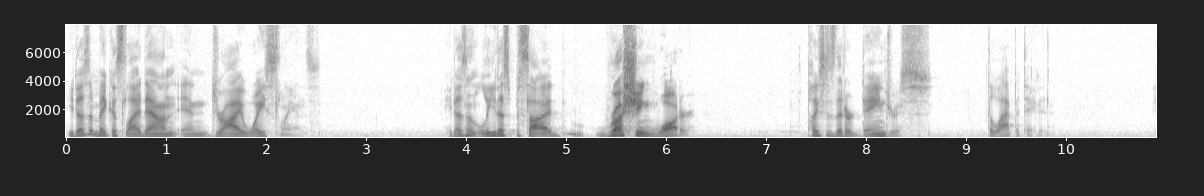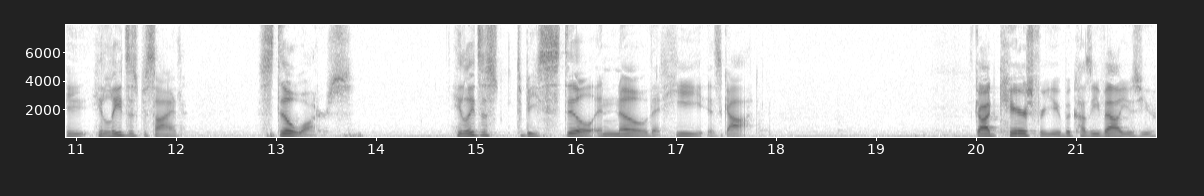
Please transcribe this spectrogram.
He doesn't make us lie down in dry wastelands. He doesn't lead us beside rushing water, places that are dangerous, dilapidated. He, he leads us beside still waters. He leads us to be still and know that He is God. God cares for you because He values you.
